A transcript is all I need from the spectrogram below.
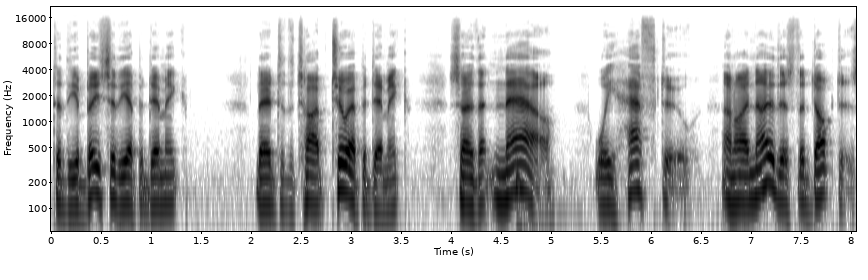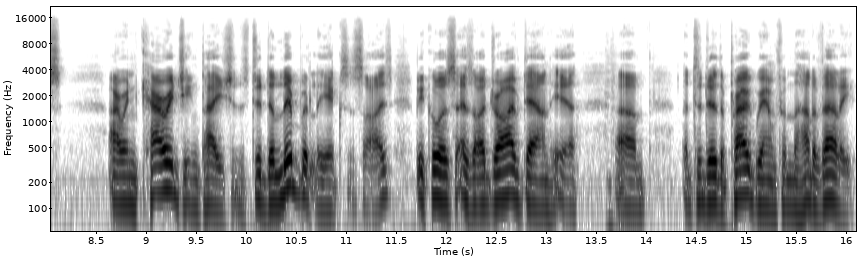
to the obesity epidemic, led to the type 2 epidemic, so that now we have to, and I know this, the doctors are encouraging patients to deliberately exercise because as I drive down here um, to do the program from the Hunter Valley,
